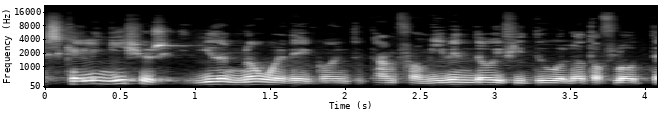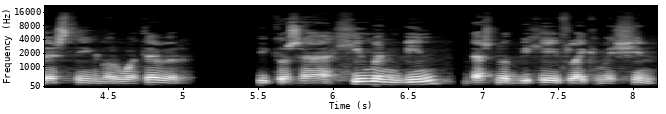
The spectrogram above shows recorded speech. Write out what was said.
scaling issues, you don't know where they're going to come from, even though if you do a lot of load testing or whatever, because a human being does not behave like a machine.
